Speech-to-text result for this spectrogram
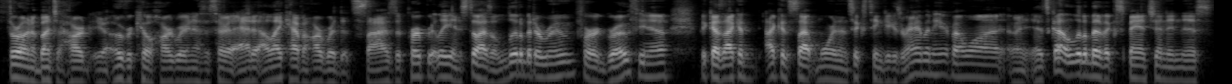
throwing a bunch of hard you know, overkill hardware necessarily at it. I like having hardware that's sized appropriately and still has a little bit of room for growth, you know, because I could I could slap more than 16 gigs of RAM in here if I want. I mean, it's got a little bit of expansion in this,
